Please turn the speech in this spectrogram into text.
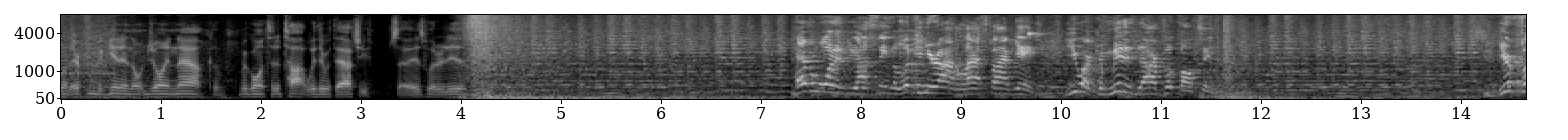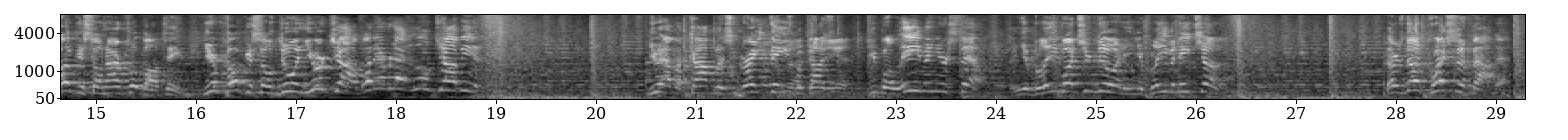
You weren't there from the beginning, don't join now, because we're going to the top with or without you. So it is what it is. Every one of you, I've seen the look in your eye in the last five games. You are committed to our football team. You're focused on our football team. You're focused on doing your job, whatever that little job is. You have accomplished great things because you believe in yourself and you believe what you're doing and you believe in each other. There's no question about that.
